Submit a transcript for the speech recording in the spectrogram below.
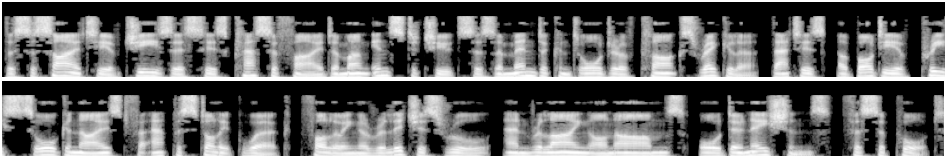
The Society of Jesus is classified among institutes as a mendicant order of clerks regular, that is, a body of priests organized for apostolic work, following a religious rule, and relying on alms, or donations, for support.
